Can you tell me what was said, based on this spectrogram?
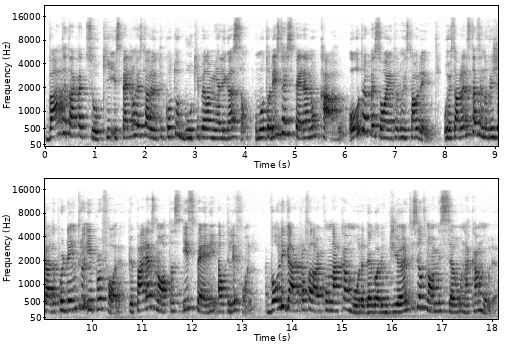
vá até Takatsuki, espere no restaurante Kotobuki pela minha ligação. O motorista espera no carro, outra pessoa entra no restaurante. O restaurante está sendo vigiado por dentro e por fora. Prepare as notas e espere ao telefone. Vou ligar para falar com Nakamura. De agora em diante, seus nomes são Nakamura.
